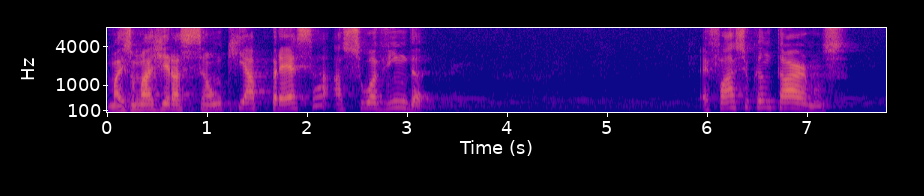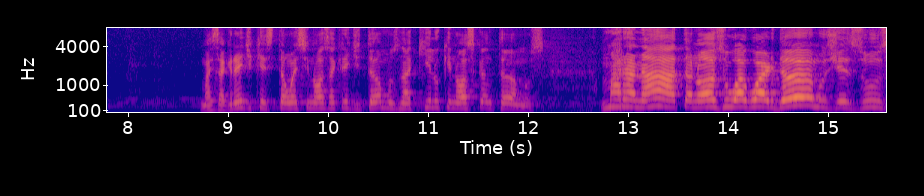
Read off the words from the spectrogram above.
mas uma geração que apressa a sua vinda. É fácil cantarmos, mas a grande questão é se nós acreditamos naquilo que nós cantamos. Maranata, nós o aguardamos, Jesus.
